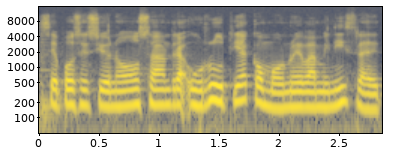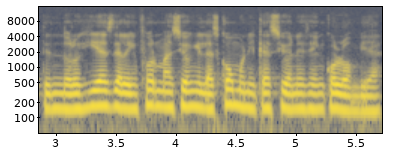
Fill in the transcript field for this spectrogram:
Se posesionó Sandra Urrutia como nueva ministra de Tecnologías de la Información y las Comunicaciones en Colombia.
